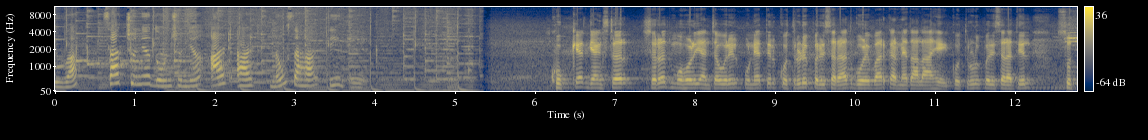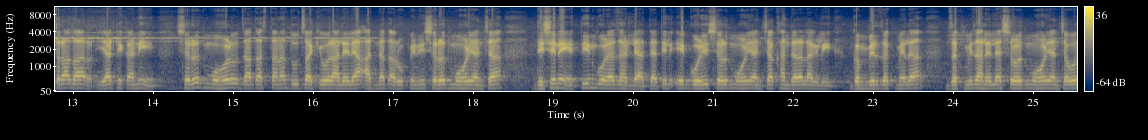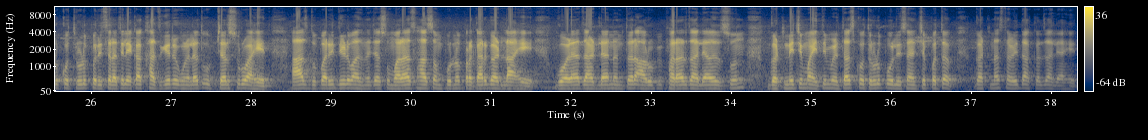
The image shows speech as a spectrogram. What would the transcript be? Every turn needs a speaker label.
Speaker 1: किंवा सात शून्य दोन शून्य आठ आठ नऊ सहा तीन एक.
Speaker 2: कुख्यात गँगस्टर शरद मोहोळ यांच्यावरील पुण्यातील कोथरूड परिसरात गोळीबार करण्यात आला आहे. कोथरूड परिसरातील सूत्राधार या ठिकाणी शरद मोहोळ जात असताना दुचाकीवर आलेल्या अज्ञात आरोपींनी शरद मोहोळ यांच्या दिशेने तीन गोळ्या झाडल्या. त्यातील एक गोळी शरद मोहोळ यांच्या खांद्याला लागली. गंभीर जखमेला जखमी झालेल्या शरद मोहोळ यांच्यावर कोथरूड परिसरातील एका खाजगी रुग्णालयात उपचार सुरू आहेत. आज दुपारी दीड वाजण्याच्या सुमारास हा संपूर्ण प्रकार घडला आहे. गोळ्या झाडल्यानंतर आरोपी फरार झाले असून घटनेची माहिती मिळताच कोथरूड पोलिसांचे पथक घटनास्थळी दाखल झाले आहेत.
